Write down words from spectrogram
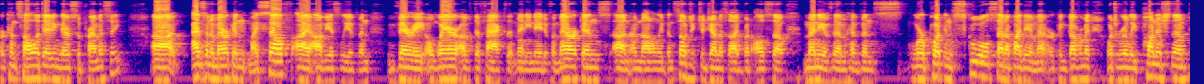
or consolidating their supremacy. Uh, as an American myself, I obviously have been very aware of the fact that many Native Americans uh, have not only been subject to genocide, but also many of them have been were put in schools set up by the American government, which really punish them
